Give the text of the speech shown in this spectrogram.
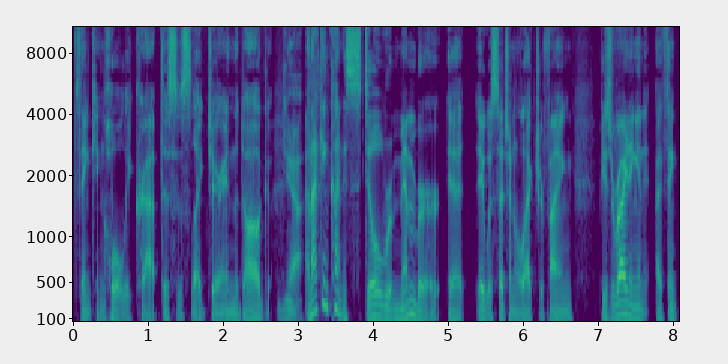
thinking, holy crap, this is like Jerry and the Dog. Yeah. And I can kind of still remember it. It was such an electrifying piece of writing, and I think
